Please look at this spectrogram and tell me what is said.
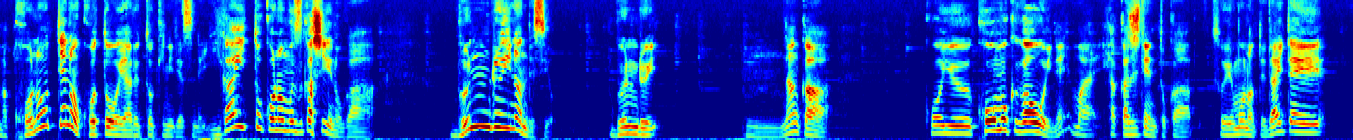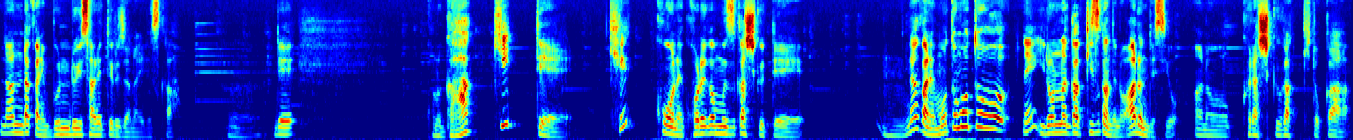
まあ、この手のことをやるときにですね意外とこの難しいのが分類なんですよ。分類。うんなんかこういう項目が多いね、まあ、百科事典とかそういうものって大体何らかに分類されてるじゃないですか。うん、でこの楽器って結構ねこれが難しくて、うん、なんかねもともとねいろんな楽器図鑑っていうのあるんですよ。あのクラシック楽器とか。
